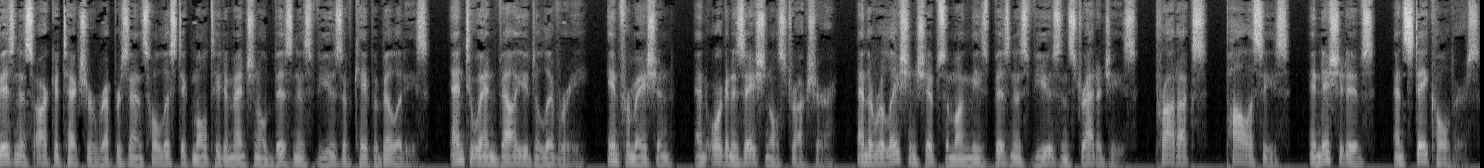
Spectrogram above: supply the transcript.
Business architecture represents holistic multidimensional business views of capabilities, end to end value delivery, information, and organizational structure, and the relationships among these business views and strategies, products, policies, initiatives, and stakeholders.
